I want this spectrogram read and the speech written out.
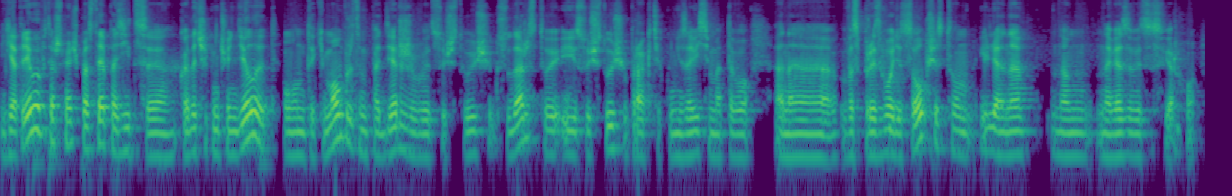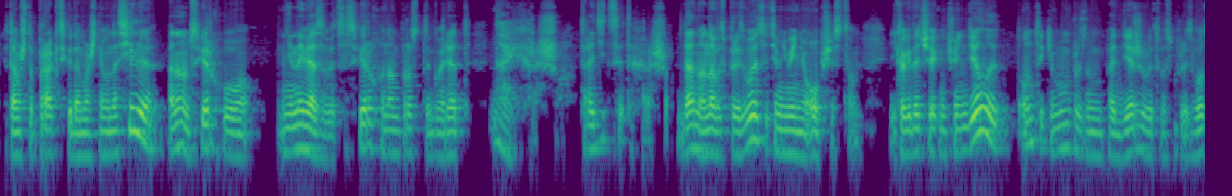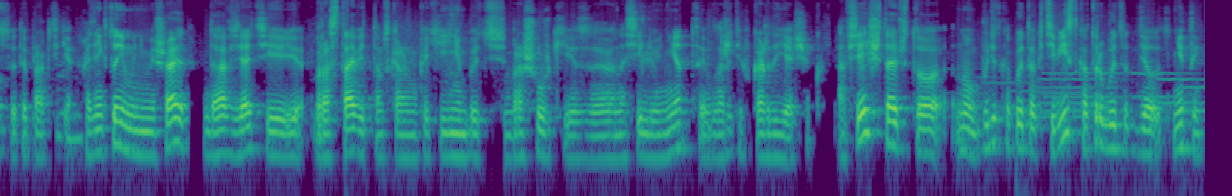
Я требую, потому что у меня очень простая позиция. Когда человек ничего не делает, он таким образом поддерживает существующее государство и существующую практику, независимо от того, она воспроизводится обществом или она нам навязывается сверху. Потому что практика домашнего насилия, она нам сверху не навязывается сверху, нам просто говорят, да, и хорошо, традиция это хорошо, да, но она воспроизводится, тем не менее, обществом. И когда человек ничего не делает, он таким образом поддерживает воспроизводство этой практики. Хотя никто ему не мешает, да, взять и расставить там, скажем, какие-нибудь брошюрки из насилию нет и вложить их в каждый ящик. А все считают, что, ну, будет какой-то активист, который будет это делать, не ты.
